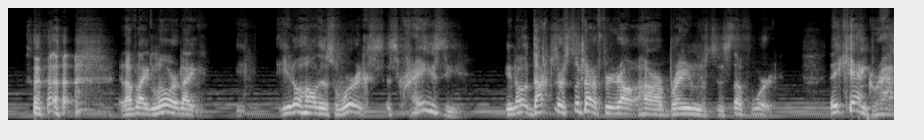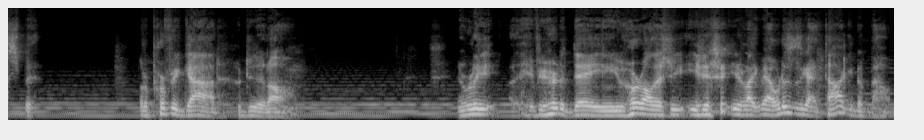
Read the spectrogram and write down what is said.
and I'm like, Lord, like, you know how this works. It's crazy. You know, doctors are still trying to figure out how our brains and stuff work. They can't grasp it. But a perfect God who did it all. And really, if you're here today and you heard all this, you, you you're like, man, what is this guy talking about?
